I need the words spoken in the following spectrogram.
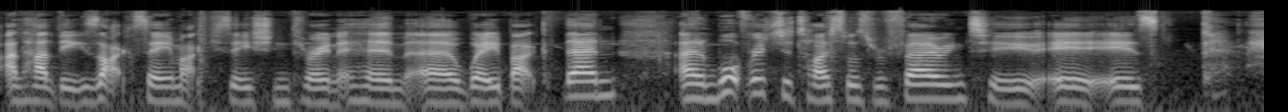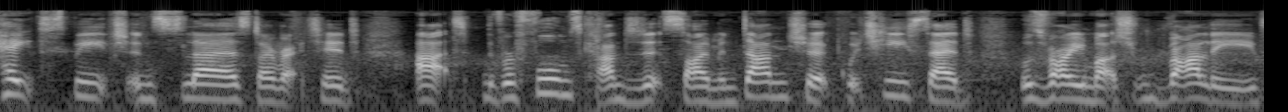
and had the exact same accusation thrown at him uh, way back then. And what Richard Tice was referring to is hate speech and slurs directed at the Reforms candidate Simon Danczuk, which he said was very much rallied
